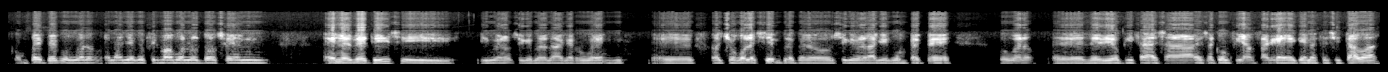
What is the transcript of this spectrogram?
con Pepe, pues bueno, el año que firmamos los dos en, en el Betis y, bueno, sí que es verdad que Rubén eh, ha hecho goles siempre, pero sí que es verdad que con Pepe, pues bueno, eh, le dio quizá esa, esa confianza que, que necesitaba.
